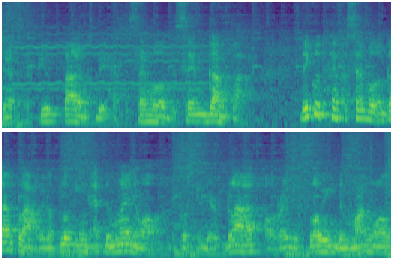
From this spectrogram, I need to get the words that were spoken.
that's a few times they have assembled the same gunpla. They could have assembled a gunpla without looking at the manual because in their blood already flowing the manual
